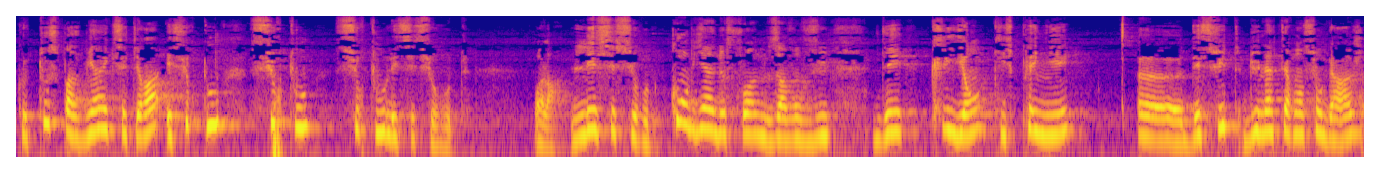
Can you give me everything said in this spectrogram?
que tout se passe bien, etc. Et surtout, surtout, surtout laisser sur route. Voilà, laisser sur route. Combien de fois nous avons vu des clients qui se plaignaient euh, des suites d'une intervention garage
